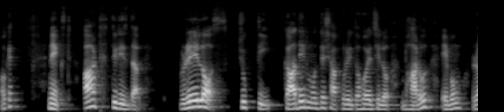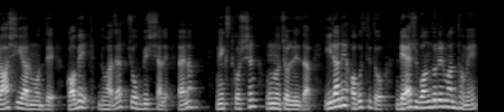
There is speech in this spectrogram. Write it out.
ওকে? নেক্সট আট তিরিশ দাগ রেলস চুক্তি কাদের মধ্যে স্বাক্ষরিত হয়েছিল? ভারত এবং রাশিয়ার মধ্যে। কবে? দু হাজার চব্বিশ সালে, তাই না? নেক্সট কোশ্চেন উনচল্লিশ দাগ। ইরানে অবস্থিত ড্যাশ বন্দরের মাধ্যমে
